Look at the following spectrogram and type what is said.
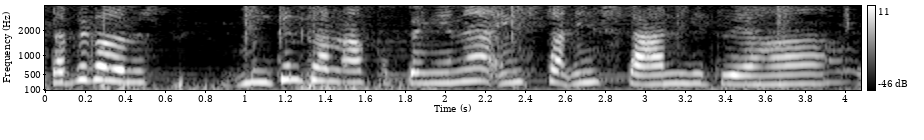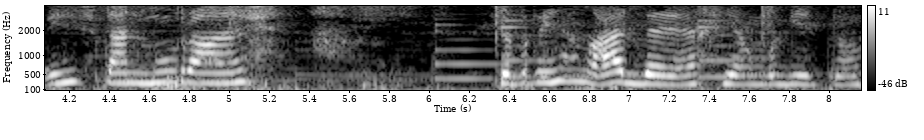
Tapi kalau mungkin kan aku pengennya instan instan gitu ya. Instan murah. Sepertinya nggak ada ya yang begitu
